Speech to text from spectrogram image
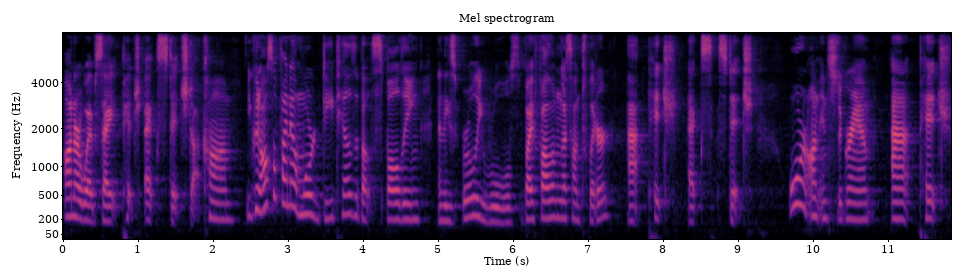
on our website, pitchxstitch.com. You can also find out more details about Spalding and these early rules by following us on Twitter at pitchxstitch or on Instagram at pitch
